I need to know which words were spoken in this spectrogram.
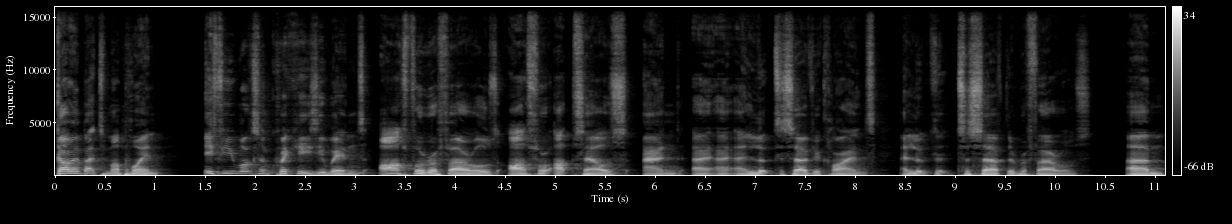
going back to my point, if you want some quick, easy wins, ask for referrals, ask for upsells, and uh, and look to serve your clients and look to, to serve the referrals. Um,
